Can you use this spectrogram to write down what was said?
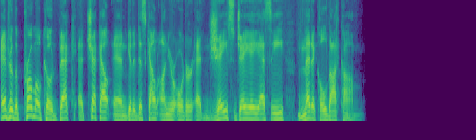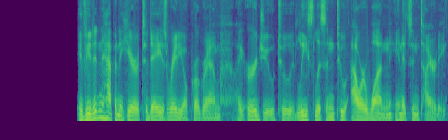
Enter the promo code BECK at checkout and get a discount on your order at jase, J-A-S-E, medical.com. If you didn't happen to hear today's radio program, I urge you to at least listen to Hour One in its entirety.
